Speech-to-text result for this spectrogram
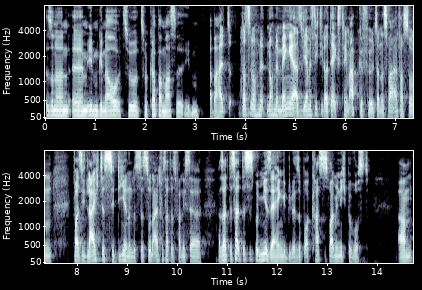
sondern ähm, eben genau zu, zur Körpermasse eben. Aber halt trotzdem noch eine noch ne Menge, also die haben jetzt nicht die Leute extrem abgefüllt, sondern es war einfach so ein quasi leichtes Sedieren und dass das so einen Einfluss hat, das fand ich sehr, also das, hat, das ist bei mir sehr hängen geblieben. Also, boah, krass, das war mir nicht bewusst. Ähm,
